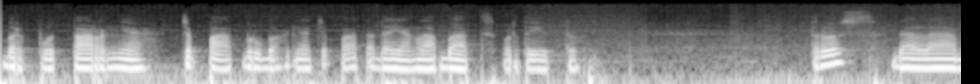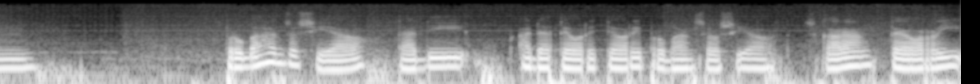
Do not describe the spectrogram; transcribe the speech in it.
berputarnya cepat, berubahnya cepat, ada yang lambat seperti itu. Terus dalam perubahan sosial tadi ada teori-teori perubahan sosial. Sekarang teori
